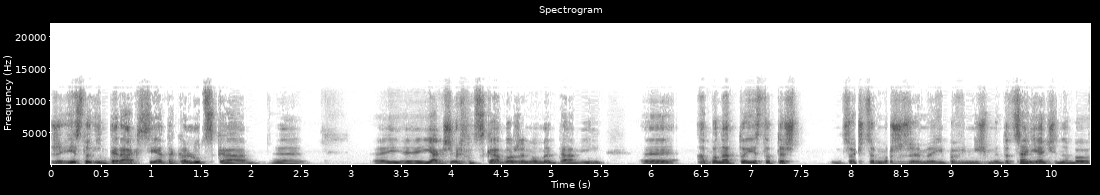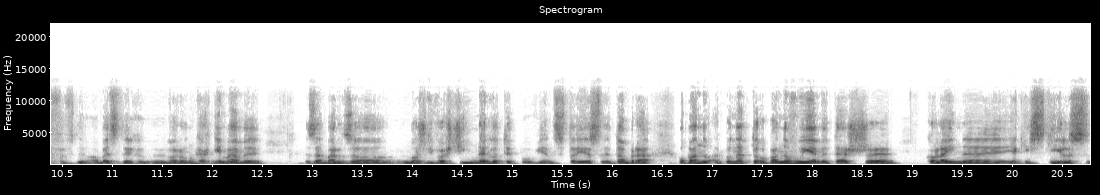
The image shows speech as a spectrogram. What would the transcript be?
że jest to interakcja taka ludzka, jakże ludzka, może momentami, a ponadto jest to też coś, co możemy i powinniśmy doceniać, no bo w obecnych warunkach nie mamy za bardzo możliwości innego typu, więc to jest dobra. Ponadto opanowujemy też e, kolejne jakieś skills,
